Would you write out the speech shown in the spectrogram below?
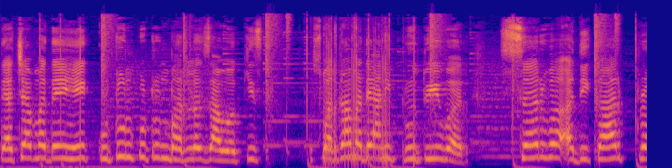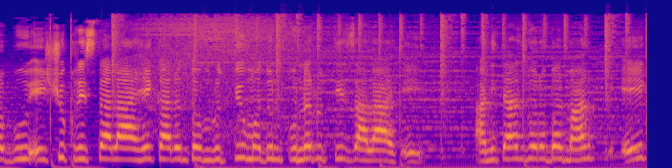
त्याच्यामध्ये हे कुठून कुठून भरलं जावं की स्वर्गामध्ये आणि पृथ्वीवर? सर्व अधिकार प्रभू येशू ख्रिस्ताला आहे कारण तो मृत्यूमधून पुनरुत्थित झाला आहे. आणि त्याचबरोबर मार्क एक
